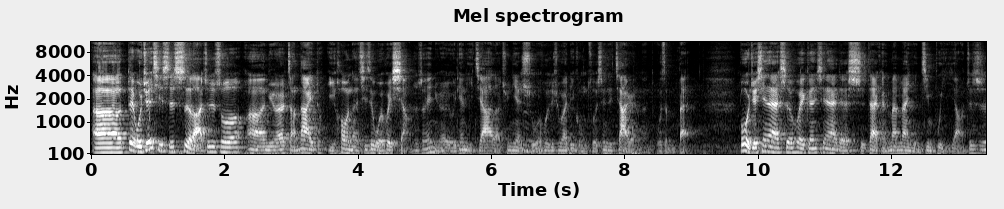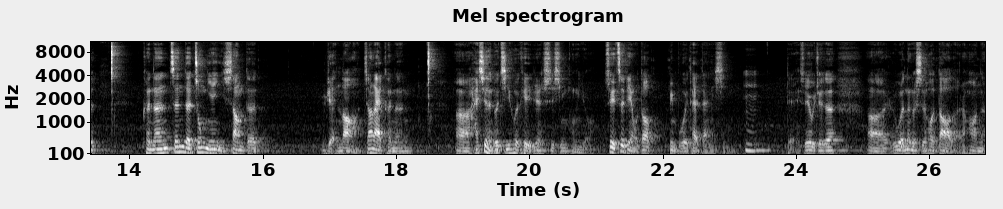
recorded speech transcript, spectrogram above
呃，对，我觉得其实是啦，就是说，呃，女儿长大以以后呢，其实我也会想，就是说，哎，女儿有一天离家了，去念书了，或者去外地工作，甚至嫁人了，我怎么办？不过我觉得现在的社会跟现在的时代可能慢慢演进不一样，就是可能真的中年以上的人哦，将来可能呃还是很多机会可以认识新朋友，所以这点我倒并不会太担心。嗯，对，所以我觉得呃如果那个时候到了，然后呢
